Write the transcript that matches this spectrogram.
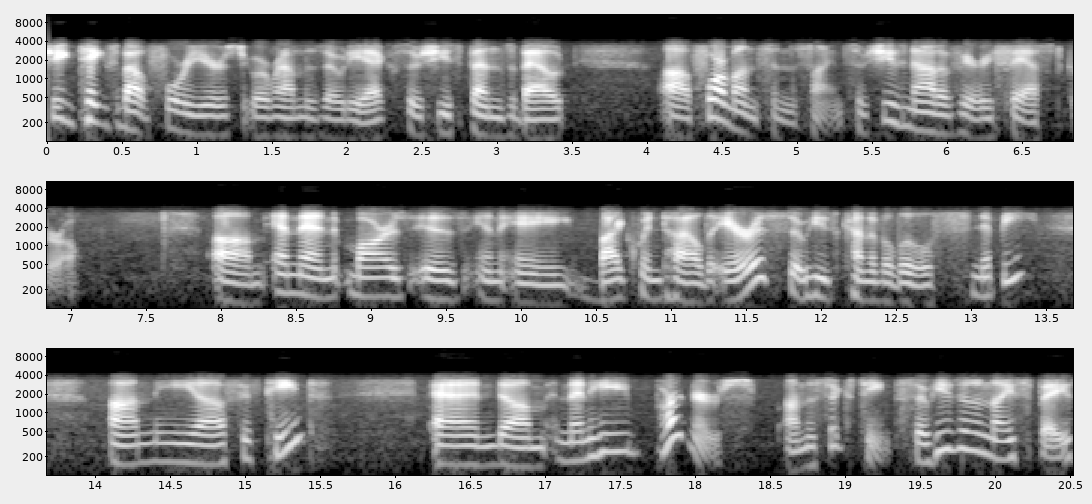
She takes about four years to go around the zodiac, so she spends about uh, four months in the sign. So she's not a very fast girl. Um, and then Mars is in a biquintiled Eris, so he's kind of a little snippy on the uh, 15th and um, and then he partners on the 16th. So he's in a nice space.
